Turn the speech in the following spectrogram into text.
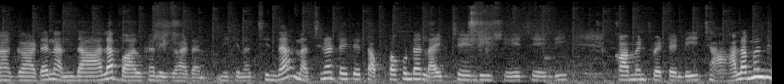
నా గార్డెన్ అందాల బాల్కనీ గార్డెన్. మీకు నచ్చిందా? నచ్చినట్టయితే తప్పకుండా లైక్ చేయండి షేర్ చేయండి కామెంట్ పెట్టండి. చాలామంది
